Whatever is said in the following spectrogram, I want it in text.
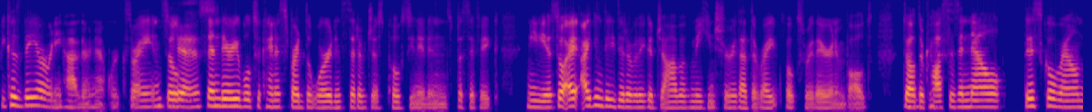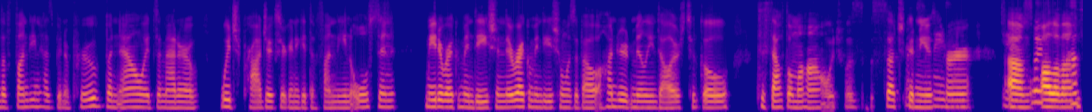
because they already have their networks, right? And so Yes. then they're able to kind of spread the word instead of just posting it in specific media. So I, I think they did a really good job of making sure that the right folks were there and involved throughout the Okay. process. And now this go round, the funding has been approved, but now it's a matter of which projects are going to get the funding. Olsson made a recommendation. Their recommendation was about $100 million to go to South Omaha, which was such good That's news amazing. for Yeah. um, So all of us.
